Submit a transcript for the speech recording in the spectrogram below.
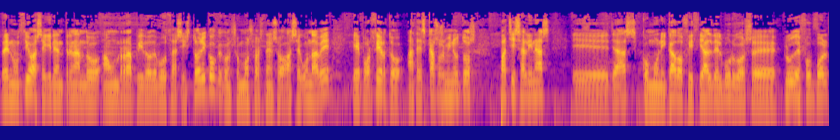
renunció a seguir entrenando a un rápido de Bouzas histórico que consumó su ascenso a Segunda B. Que por cierto, hace escasos minutos Pachi Salinas eh, ya es comunicado oficial del Burgos eh, Club de Fútbol.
